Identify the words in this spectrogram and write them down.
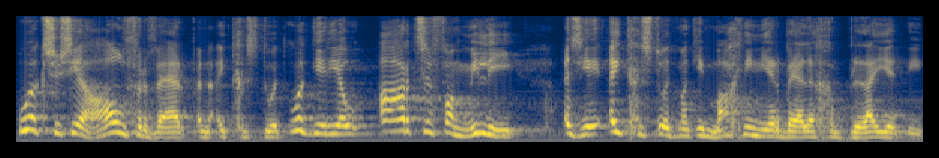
Ook sosiaal verwerp en uitgestoot, ook deur jou aardse familie is jy uitgestoot want jy mag nie meer by hulle gebly het nie.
